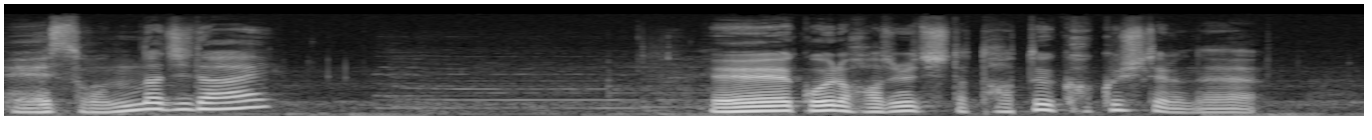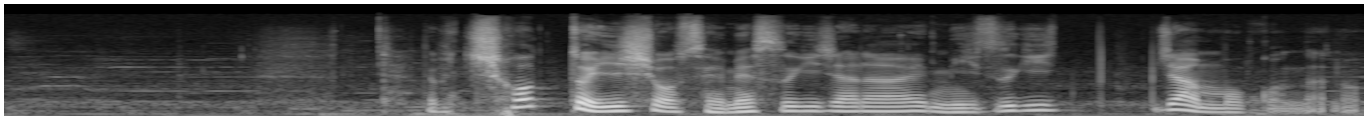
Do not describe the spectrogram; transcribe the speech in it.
えー、そんな時代？えー、こういうの初めて知った。タトゥー隠してるね。でもちょっと衣装攻めすぎじゃない？水着じゃんもうこんなの。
